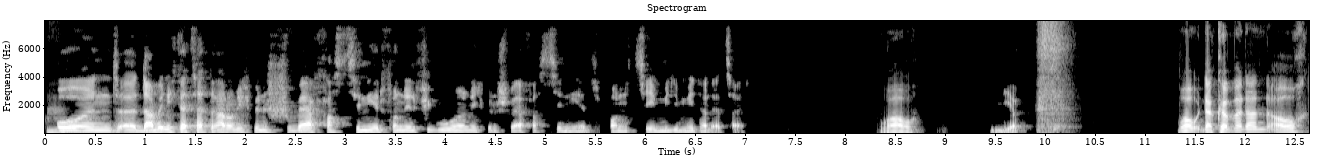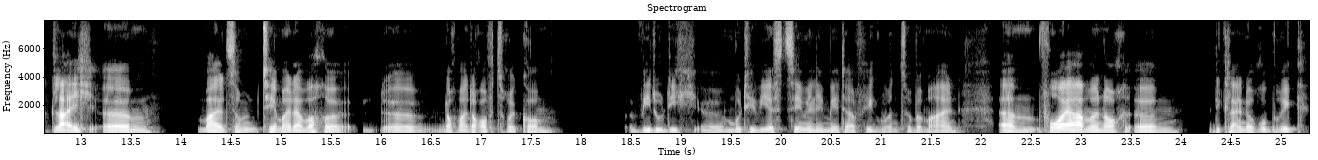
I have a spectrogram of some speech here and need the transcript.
Hm. Und äh, da bin ich derzeit dran und ich bin schwer fasziniert von den Figuren. Ich bin schwer fasziniert von 10 mm derzeit. Wow. Ja. Wow, da können wir dann auch gleich ähm, mal zum Thema der Woche äh, nochmal darauf zurückkommen, wie du dich äh, motivierst, 10 mm Figuren zu bemalen. Ähm, vorher haben wir noch ähm, die kleine Rubrik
